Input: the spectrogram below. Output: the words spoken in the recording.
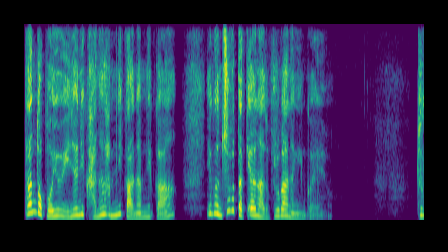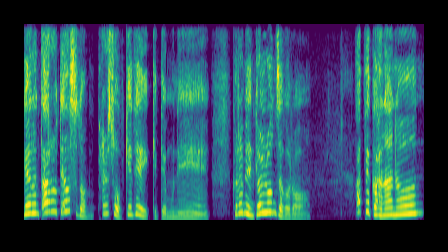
단독 보유 2년이 가능합니까? 안 합니까? 이건 죽었다 깨어나도 불가능인 거예요. 두 개는 따로 떼어서도 팔 수 없게 되어 있기 때문에 그러면 결론적으로 앞에 거 하나는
